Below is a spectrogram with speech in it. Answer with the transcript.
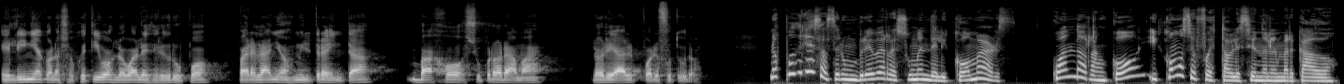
en línea con los objetivos globales del grupo para el año 2030 bajo su programa L'Oreal por el futuro. ¿Nos podrías hacer un breve resumen del e-commerce? ¿Cuándo arrancó y cómo se fue estableciendo en el mercado?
